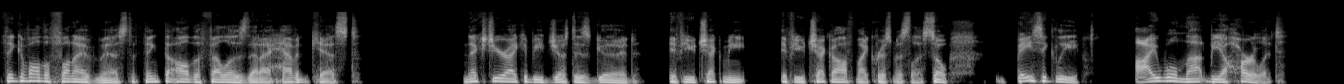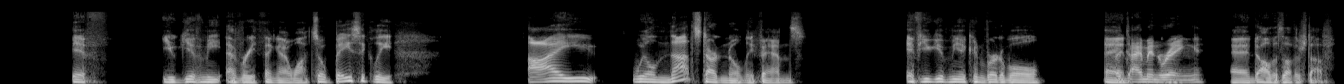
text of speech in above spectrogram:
Think of all the fun I've missed. Think to all the fellas that I haven't kissed. Next year I could be just as good if you check me if you check off my Christmas list. So basically, I will not be a harlot if you give me everything I want. So basically, I will not start an OnlyFans if you give me a convertible a diamond ring. and all this other stuff.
